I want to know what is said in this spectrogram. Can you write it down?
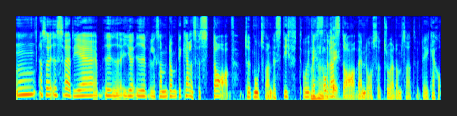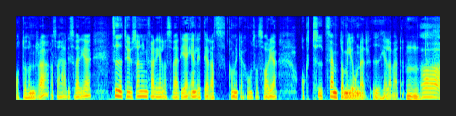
Mm, alltså i Sverige, i, i, i liksom, de, det kallas för stav, typ motsvarande stift. Och i Mhm. västra Okej. staven då så tror jag de sa att det är kanske 800, alltså här i Sverige. 10 000 ungefär i hela Sverige enligt deras kommunikationsansvariga. Och typ 15 miljoner i hela världen. Mm. Ah.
